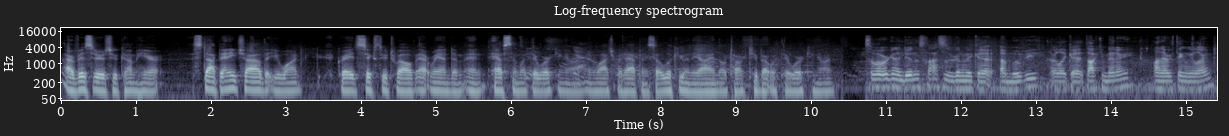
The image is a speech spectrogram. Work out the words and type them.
our visitors who come here, stop any child that you want, grades 6 through 12, at random and ask them what they're working on and watch what happens. They'll look you in the eye and they'll talk to you about what they're working on. So what we're going to do in this class is we're going to make a, a movie or like a documentary on everything we learned.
